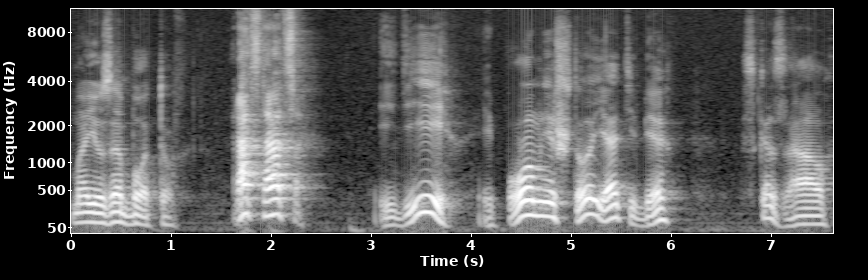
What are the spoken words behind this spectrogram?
мою заботу. Рад стараться. Иди и помни, что я тебе сказал.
